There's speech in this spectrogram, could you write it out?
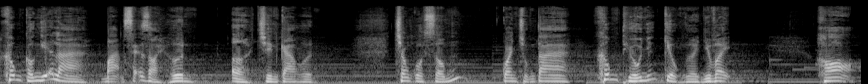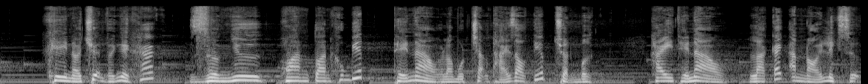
không có nghĩa là bạn sẽ giỏi hơn, ở trên cao hơn. Trong cuộc sống, quanh chúng ta không thiếu những kiểu người như vậy. Họ, khi nói chuyện với người khác, dường như hoàn toàn không biết thế nào là một trạng thái giao tiếp chuẩn mực hay thế nào là cách ăn nói lịch sự.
